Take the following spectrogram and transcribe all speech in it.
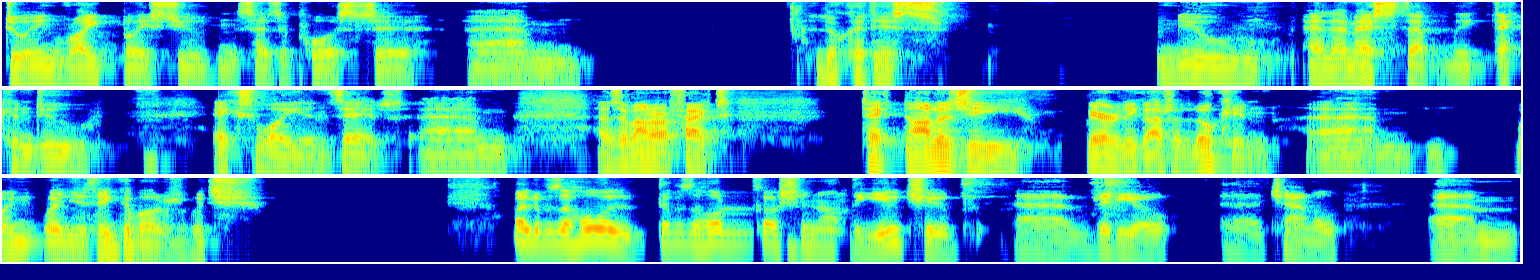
doing right by students as opposed to um, look at this new LMS that we that can do X, Y, and Z. Um, as a matter of fact, technology barely got a look in um, when when you think about it. Which well, there was a whole there was a whole discussion on the YouTube uh, video uh, channel um,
